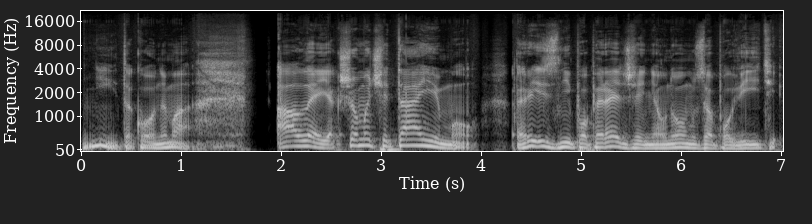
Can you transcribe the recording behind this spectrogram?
Ні, такого нема. Але якщо ми читаємо різні попередження у новому заповіті,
